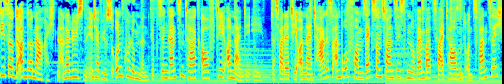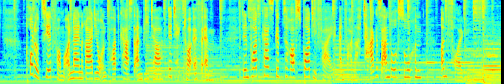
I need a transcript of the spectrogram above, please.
Diese und andere Nachrichten, Analysen, Interviews und Kolumnen gibt's den ganzen Tag auf t-online.de. Das war der T-Online-Tagesanbruch vom 26. November 2020, produziert vom Online-Radio- und Podcast-Anbieter Detektor FM. Den Podcast gibt's auch auf Spotify. Einfach nach Tagesanbruch suchen und folgen.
